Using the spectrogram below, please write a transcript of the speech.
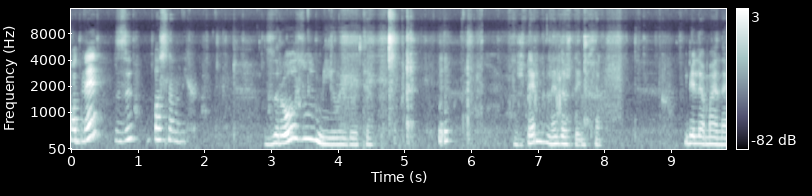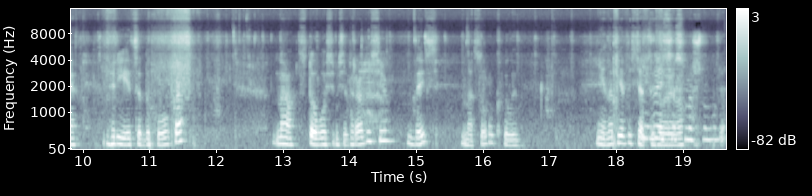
Одне з основних. Зрозуміли, доця. Ждем, не дождемося. Біля мене гріється духовка на 180 градусів, десь на 40 хвилин. Ні, на 50 Мені ти говорила. смачно буде.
